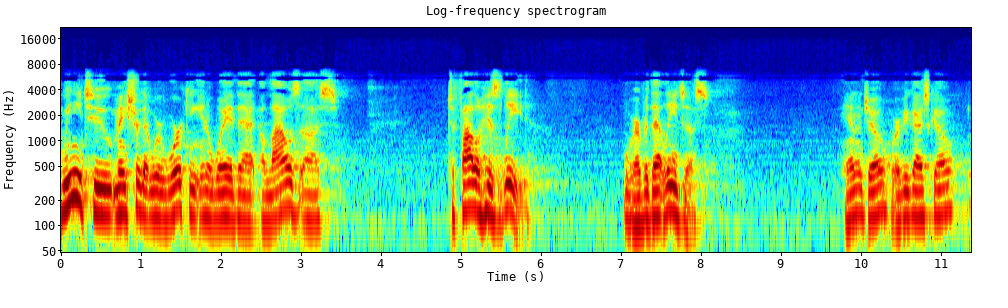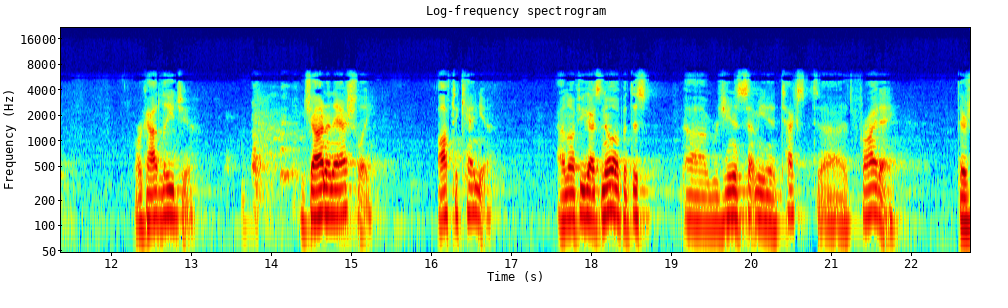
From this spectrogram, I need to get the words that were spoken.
we need to make sure that we're working in a way that allows us to follow His lead, wherever that leads us. Hannah, Joe, wherever you guys go, where God leads you. John and Ashley, off to Kenya. I don't know if you guys know it, but this uh, Regina sent me a text uh, Friday. There's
